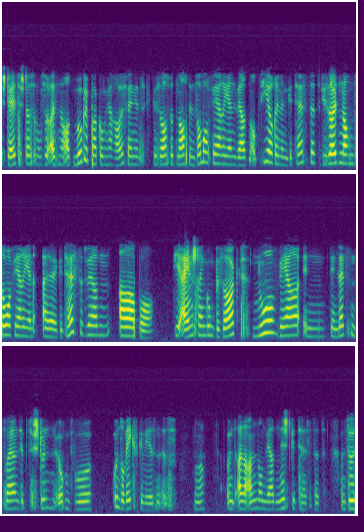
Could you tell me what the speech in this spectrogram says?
stellt sich das immer so als eine Art Mogelpackung heraus, wenn jetzt gesagt wird, nach den Sommerferien werden Erzieherinnen getestet. Die sollten nach den Sommerferien alle getestet werden, aber die Einschränkung besagt, nur wer in den letzten 72 Stunden irgendwo unterwegs gewesen ist. Ne? Und alle anderen werden nicht getestet. Und so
